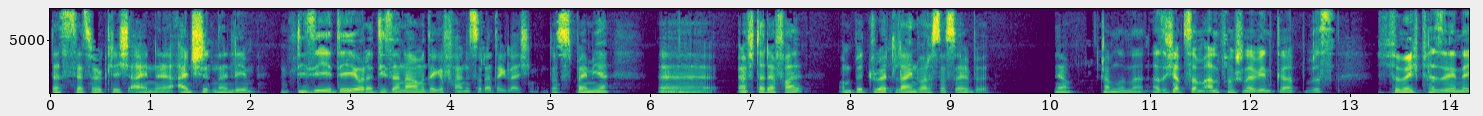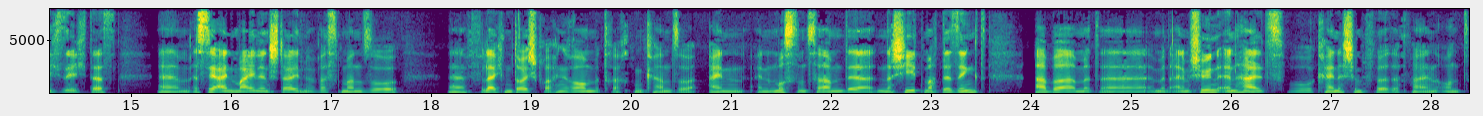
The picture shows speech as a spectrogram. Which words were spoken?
das ist jetzt wirklich ein Einschnitt in dein Leben. Okay. Diese Idee oder dieser Name, der gefallen ist oder dergleichen. Das ist bei mir äh, öfter der Fall und mit Redline war das dasselbe. Ja. Also ich habe es am Anfang schon erwähnt gehabt, du bist für mich persönlich sehe ich das. Ähm, es ist ja ein Meilenstein, was man so äh, vielleicht im deutschsprachigen Raum betrachten kann, so einen, einen Muslim zu haben, der Naschid macht, der singt, aber mit, äh, mit einem schönen Inhalt, wo keine Schimpfwörter fallen und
